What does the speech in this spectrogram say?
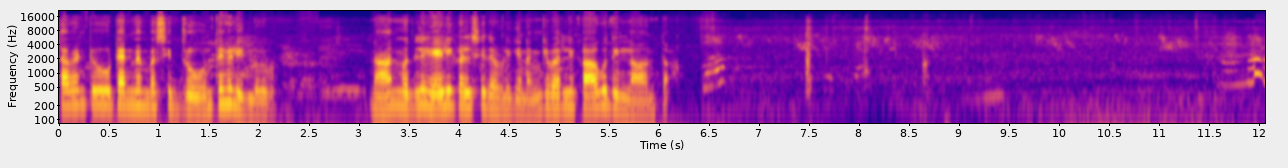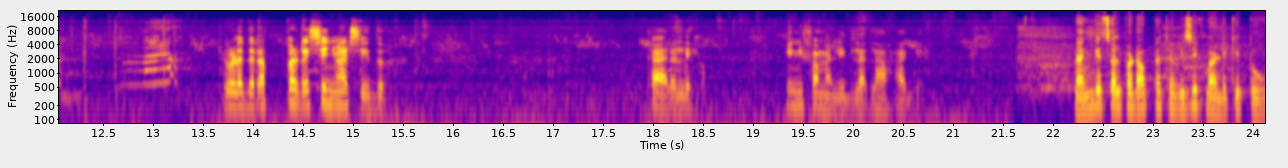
ಸೆವೆನ್ ಟು ಟೆನ್ ಮೆಂಬರ್ಸ್ ಇದ್ದರು ಅಂತ ಹೇಳಿದ್ಲು ಇವರು. ನಾನು ಮೊದಲೇ ಹೇಳಿ ಕಳಿಸಿದೆ ಅವಳಿಗೆ ನನಗೆ ಬರಲಿಕ್ಕೆ ಆಗೋದಿಲ್ಲ ಅಂತ. ಇವಳದ ರಪ್ಪ ಡ್ರೆಸ್ ಚೇಂಜ್ ಮಾಡಿಸಿದ್ದು. ಕಾರಲ್ಲಿ ಯೂನಿಫಾರ್ಮಲ್ಲಿ ಇದ್ಲಲ್ಲ ಹಾಗೆ. ನನಗೆ ಸ್ವಲ್ಪ ಡಾಕ್ಟರ್ ಹತ್ರ ವಿಸಿಟ್ ಮಾಡಲಿಕ್ಕಿತ್ತು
